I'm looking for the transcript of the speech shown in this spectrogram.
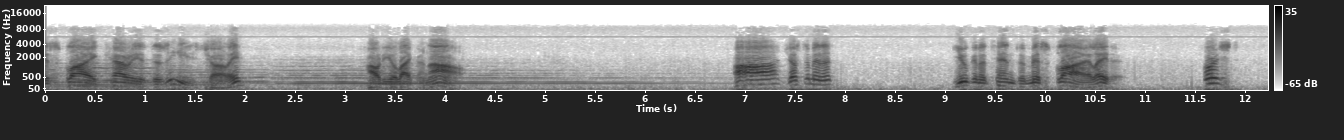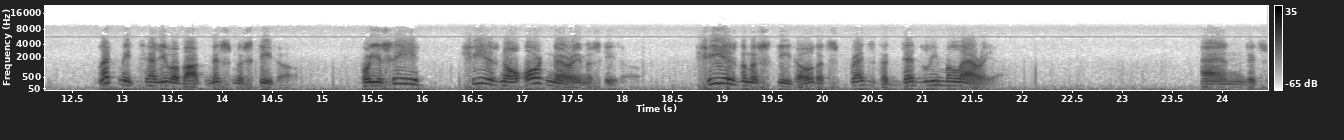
Miss Fly carries disease, Charlie. How do you like her now? Uh-uh, just a minute. You can attend to Miss Fly later. First, let me tell you about Miss Mosquito. For you see, she is no ordinary mosquito. She is the mosquito that spreads the deadly malaria. And it's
